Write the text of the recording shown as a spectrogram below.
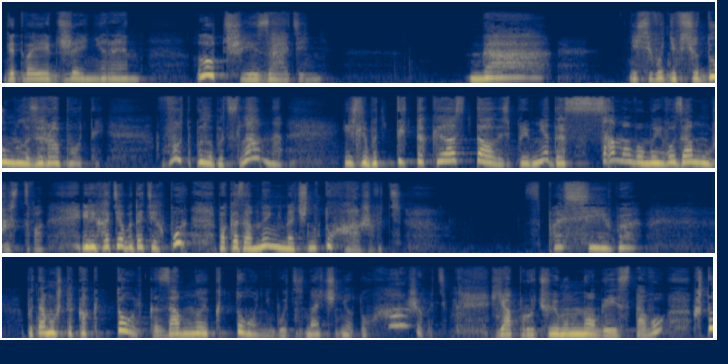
для твоей Дженни Рен лучшие за день. Да, я сегодня все думала за работой. Вот было бы славно, если бы ты так и осталась при мне до самого моего замужества или хотя бы до тех пор, пока за мной не начнут ухаживать. Спасибо. Потому что как только за мной кто-нибудь начнет ухаживать, я поручу ему многое из того, что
